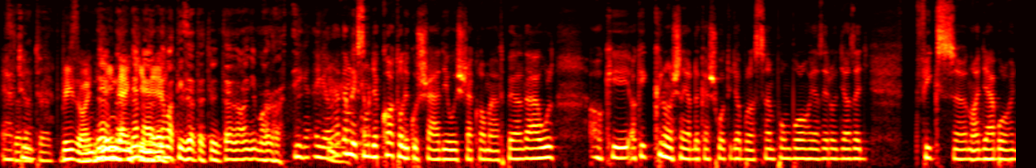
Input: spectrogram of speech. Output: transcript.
Eltűnt. Szerepelt. Bizony, nem, mindenkinél. Nem, nem, nem a tizede tűnt el, annyi maradt. Igen, igen, igen. Hát emlékszem, hogy a katolikus rádió is reklamált például, aki, aki különösen érdekes volt így abból a szempontból, hogy azért ugye az egy fix nagyjából, hogy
